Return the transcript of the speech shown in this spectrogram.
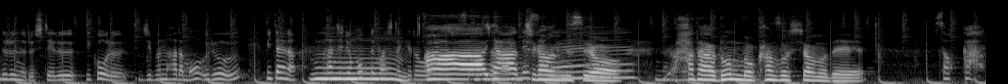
ぬるぬるしてるイコール自分の肌も潤うみたいな感じに思ってましたけど、あーそうじゃないね。いやー違うんですよ。肌はどんどん乾燥しちゃうので。そっか。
